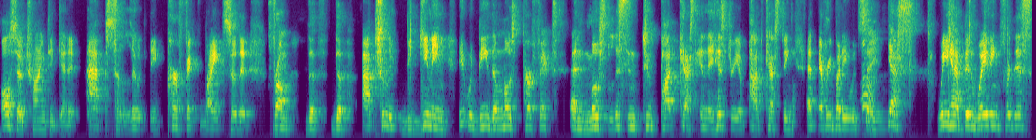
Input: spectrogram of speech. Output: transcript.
also trying to get it absolutely perfect right? So that from the the absolute beginning it would be the most perfect and most listened to podcast in the history of podcasting. And everybody would say oh. yes we have been waiting for this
